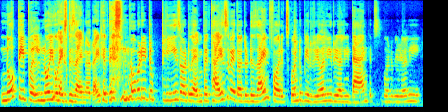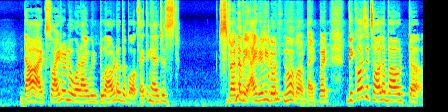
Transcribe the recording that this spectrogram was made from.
no people, no UX designer, right? If there's nobody to please or to empathize with or to design for, it's going to be really, really dank. It's going to be really dark. So I don't know what I would do out of the box. I think I'll just just run away. I really don't know about that. But because it's all about uh,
